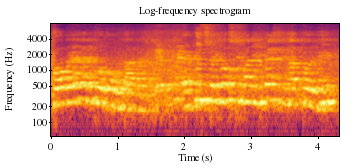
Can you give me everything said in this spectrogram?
Qual é a tua vontade? É que o Senhor se manifeste na tua vida.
